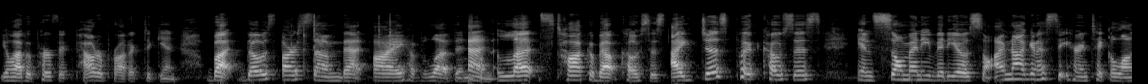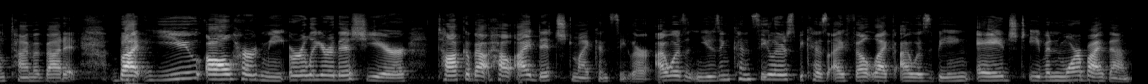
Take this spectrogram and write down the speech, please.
you'll have a perfect powder product again. But those are some that i have loved. And let's talk about kosas. I just put kosas in so many videos so i'm not going to sit here and take a long time about it but you all heard me earlier this year talk about how I ditched my concealer. I wasn't using concealers because I felt like I was being aged even more by them.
